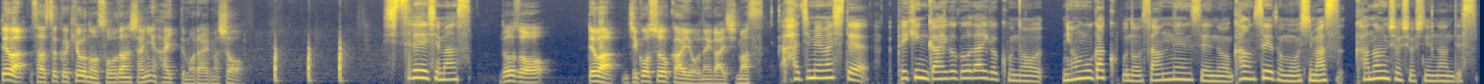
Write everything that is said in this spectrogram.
では、早速今日の相談者に入ってもらいましょ失礼します。どうぞ。う。では、自己紹介をお願いします。はじめまして、北京外国語大学の日本語学部の3年生の関西と申します。河南省出身なんです。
